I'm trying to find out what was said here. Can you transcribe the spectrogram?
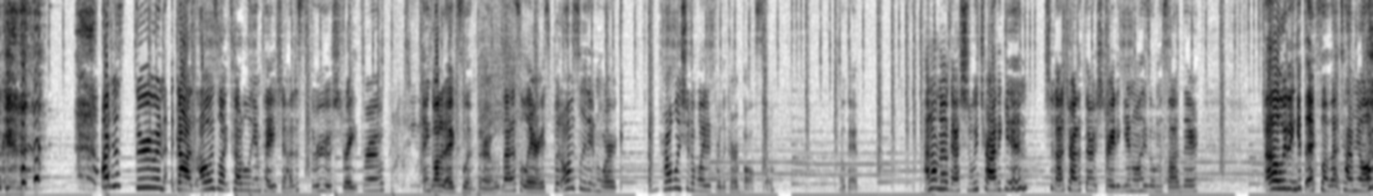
I just threw an... Guys, I was like totally impatient. I just threw a straight throw and got an excellent throw. That is hilarious. But obviously it didn't work. I probably should have waited for the curveball, so... Okay. I don't know, guys. Should we try it again? Should I try to throw it straight again while he's on the side there? Oh, we didn't get the excellent that time, y'all.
